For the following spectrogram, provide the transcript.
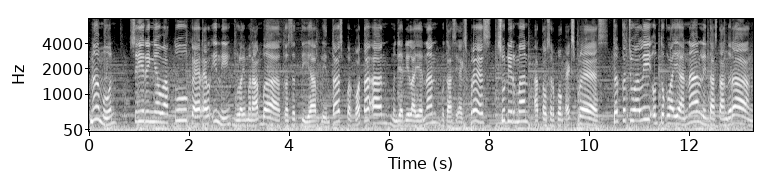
Namun, seiringnya waktu KRL ini mulai merambah ke setiap lintas perkotaan menjadi layanan Bekasi Express, Sudirman atau Serpong Express. Terkecuali untuk layanan lintas Tangerang.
